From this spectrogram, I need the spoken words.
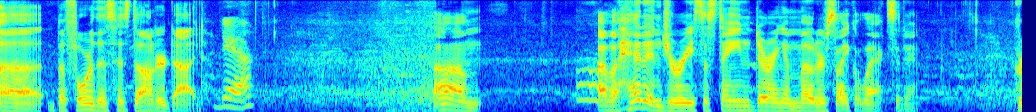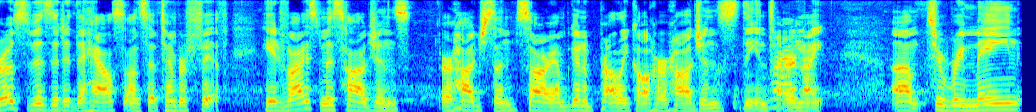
uh, before this, his daughter died Yeah. Um, of a head injury sustained during a motorcycle accident. Grosse visited the house on September 5th. He advised Miss Hodgins, or Hodgson, sorry, I'm going to probably call her Hodgins the entire Right. night, um, to remain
